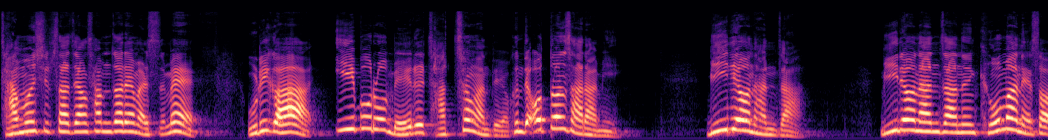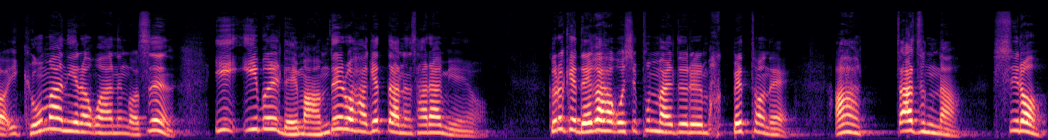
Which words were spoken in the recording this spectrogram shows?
잠언 14장 3절의 말씀에 우리가 입으로 매를 자청한대요. 근데 어떤 사람이 미련한 자, 미련한 자는 교만해서 이 교만이라고 하는 것은 이 입을 내 마음대로 하겠다는 사람이에요. 그렇게 내가 하고 싶은 말들을 막 뱉어내. 아, 짜증나. 싫어.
